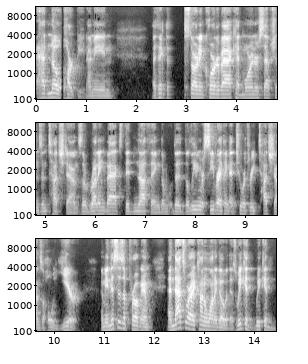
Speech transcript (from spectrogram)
had no heartbeat. I mean, I think the starting quarterback had more interceptions and touchdowns. The running backs did nothing. The, the, the leading receiver, I think, had two or three touchdowns a whole year. I mean, this is a program, and that's where I kind of want to go with this. We could we could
